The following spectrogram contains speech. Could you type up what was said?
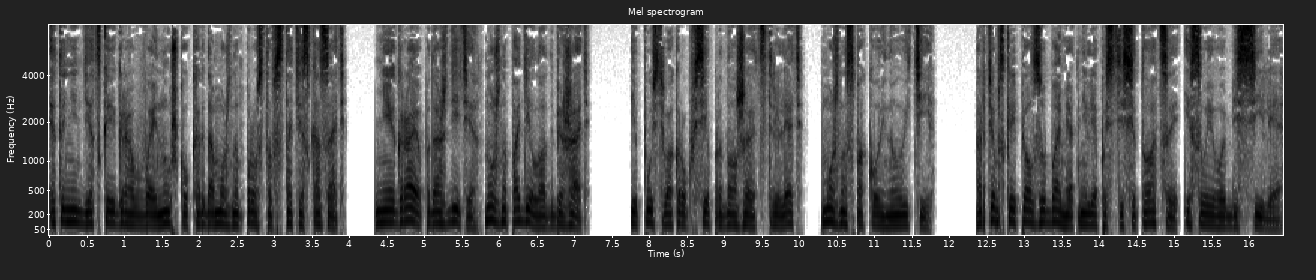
Это не детская игра в войнушку, когда можно просто встать и сказать «Не играю, подождите, нужно по делу отбежать». И пусть вокруг все продолжают стрелять, можно спокойно уйти. Артем скрипел зубами от нелепости ситуации и своего бессилия,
